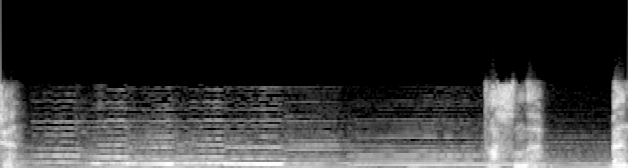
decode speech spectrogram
Ayşen. Aslında ben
